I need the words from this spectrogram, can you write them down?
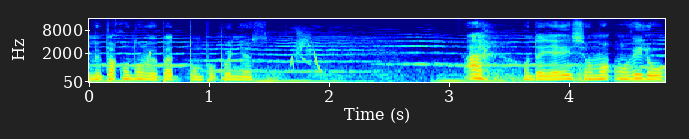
Mais par contre, on veut pas de ton popognos. Ah, on doit y aller sûrement en vélo.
